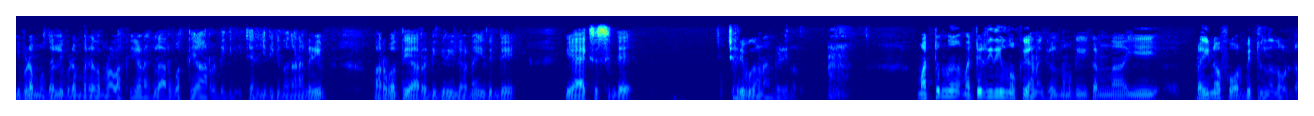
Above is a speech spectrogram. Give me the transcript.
ഇവിടം മുതൽ ഇവിടം വരെ നമ്മൾ അളക്കുകയാണെങ്കിൽ അറുപത്തി ആറ് ഡിഗ്രി. ചരിഞ്ഞിരിക്കുന്നത് കാണാൻ കഴിയും? അറുപത്തി ആറ് ഡിഗ്രിയിലാണ് ഇതിന്റെ ഈ ആക്സിസിന്റെ ചരിവ് കാണാൻ കഴിയുന്നത്. മറ്റൊന്ന് മറ്റൊരു രീതിയിൽ നോക്കുകയാണെങ്കിൽ നമുക്ക് ഈ കാണുന്ന ഈ പ്ലെയിൻ ഓഫ് ഓർബിറ്റിൽ നിന്നുകൊണ്ട്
